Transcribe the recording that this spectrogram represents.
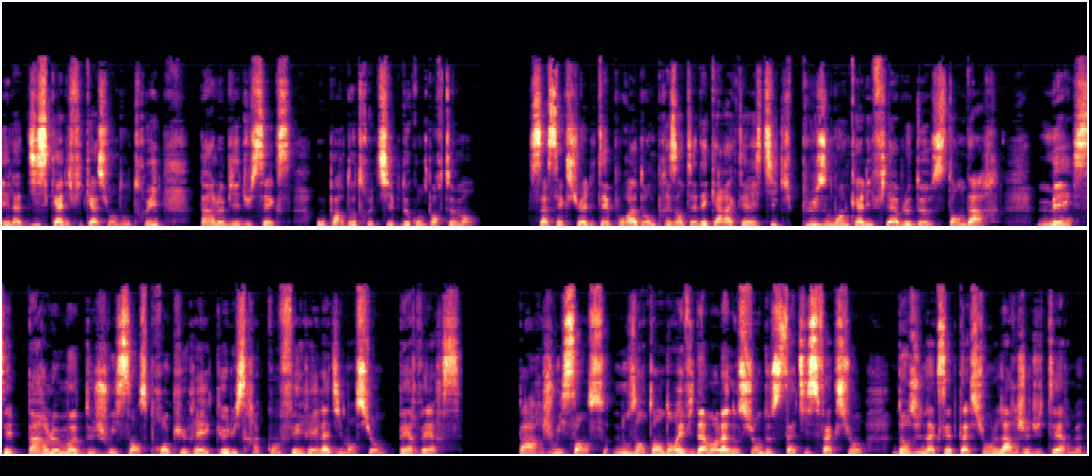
et la disqualification d'autrui par le biais du sexe ou par d'autres types de comportements. Sa sexualité pourra donc présenter des caractéristiques plus ou moins qualifiables de standard, mais c'est par le mode de jouissance procuré que lui sera conférée la dimension perverse. Par jouissance, nous entendons évidemment la notion de satisfaction dans une acceptation large du terme,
